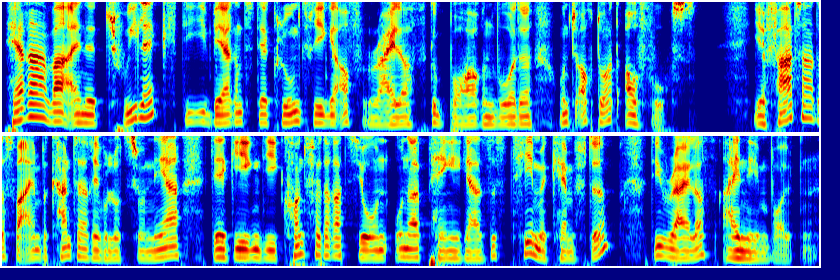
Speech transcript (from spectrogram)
Hera war eine Twi'lek, die während der Klonkriege auf Ryloth geboren wurde und auch dort aufwuchs. Ihr Vater, das war ein bekannter Revolutionär, der gegen die Konföderation unabhängiger Systeme kämpfte, die Ryloth einnehmen wollten.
